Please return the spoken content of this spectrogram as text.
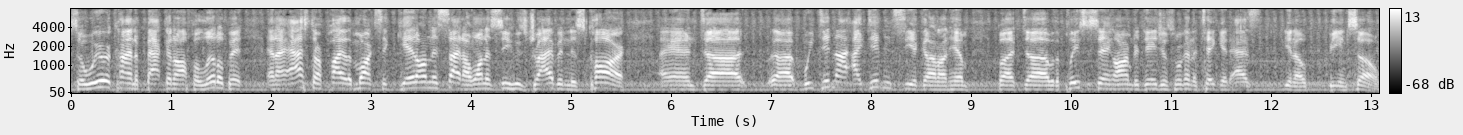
So we were kind of backing off a little bit. And I asked our pilot, Mark, to get on this side. I want to see who's driving this car. And uh, uh, we did not, I didn't see a gun on him, but uh, the police are saying armed and dangerous. We're going to take it as, you know, being so.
